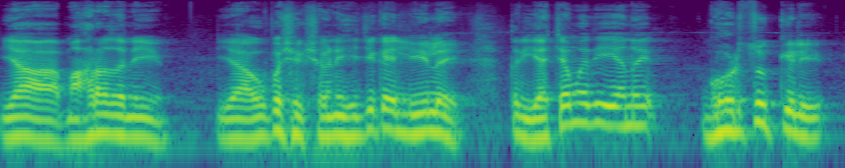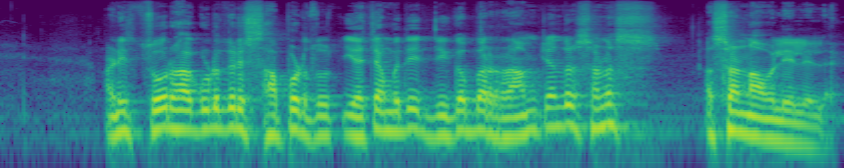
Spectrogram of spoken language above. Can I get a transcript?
या महाराजांनी या उपशिक्षकाने हे जे काही लिहिलं आहे तर याच्यामध्ये यानं घोडचूक केली आणि चोर हा कुठंतरी सापडतो. याच्यामध्ये दिगंबर रामचंद्र सणस असं नाव लिहिलेलं आहे.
